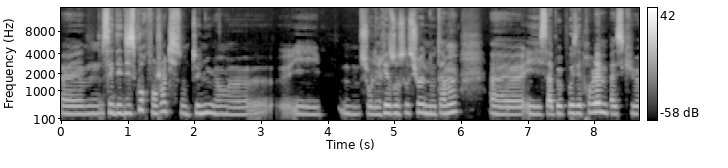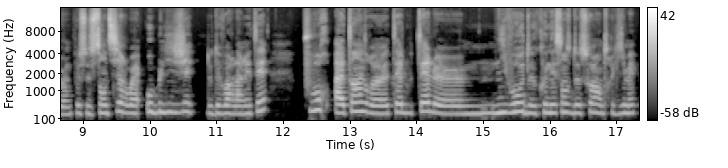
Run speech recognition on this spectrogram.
c'est des discours, franchement, qui sont tenus, hein, mm, sur les réseaux sociaux notamment, et ça peut poser problème parce qu'on peut se sentir obligé de devoir l'arrêter pour atteindre tel ou tel niveau de connaissance de soi, entre guillemets.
